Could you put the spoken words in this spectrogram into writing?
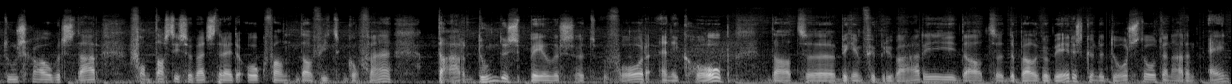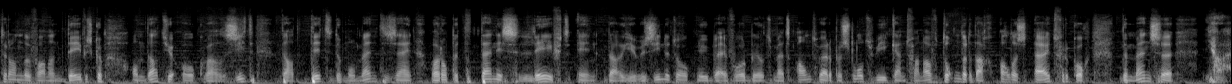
toeschouwers daar. Fantastische wedstrijden ook van David Goffin daar doen de spelers het voor. En ik hoop dat uh, begin februari dat de Belgen weer eens kunnen doorstoten naar een eindronde van een Davis Cup. Omdat je ook wel ziet dat dit de momenten zijn waarop het tennis leeft in België. We zien het ook nu bijvoorbeeld met Antwerpen slotweekend vanaf donderdag alles uitverkocht. De mensen ja,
